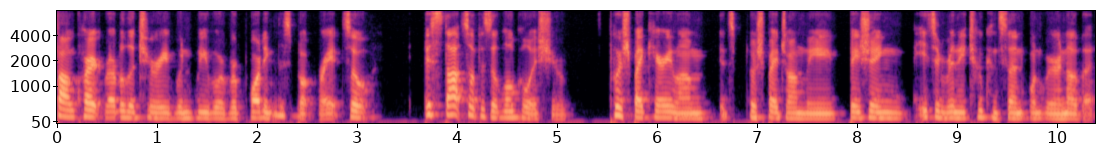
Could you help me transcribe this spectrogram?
found quite revelatory when we were reporting this mm. book, right? So this starts off as a local issue pushed by Carrie Lam, mm. it's pushed by John Lee. Beijing isn't really too concerned one way or another.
